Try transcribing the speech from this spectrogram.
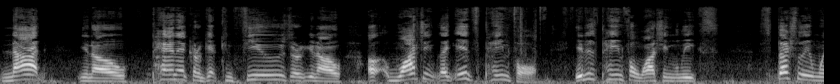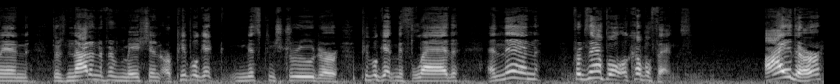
not, you know, panic or get confused or, you know, uh, watching, like, it's painful. It is painful watching leaks especially when there's not enough information or people get misconstrued or people get misled. And then, for example, a couple things. Either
